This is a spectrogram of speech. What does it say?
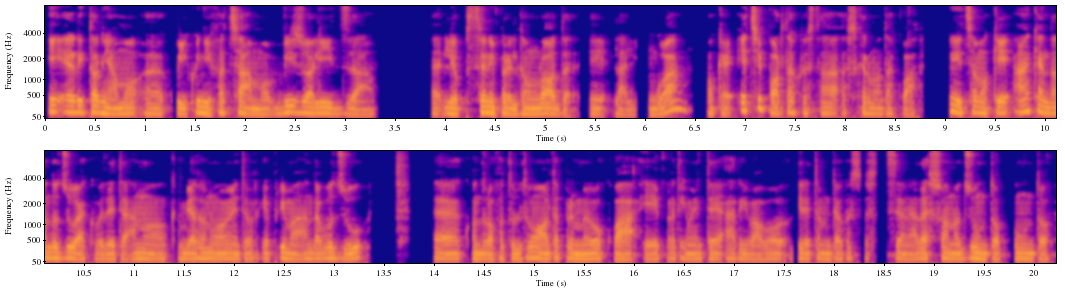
e ritorniamo eh, qui. Quindi facciamo visualizza eh, le opzioni per il download e la lingua, ok, e ci porta a questa schermata qua. Quindi diciamo che anche andando giù, ecco, vedete, hanno cambiato nuovamente perché prima andavo giù, eh, quando l'ho fatto l'ultima volta premevo qua e praticamente arrivavo direttamente a questa sezione. Adesso hanno aggiunto appunto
